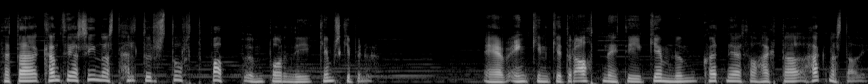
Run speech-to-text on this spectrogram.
Þetta kann því að sínast heldur stort babb um borði í gemskipinu. Ef enginn getur áttneitt í gemnum, hvernig er þá hægt að hagnast á því?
